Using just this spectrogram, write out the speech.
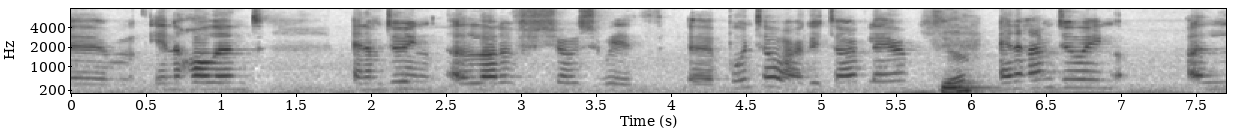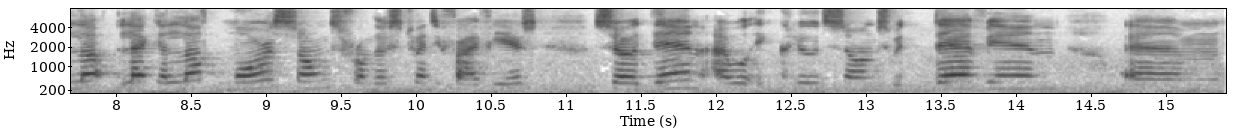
um, in Holland, and I'm doing a lot of shows with uh, Punto, our guitar player. Yeah. And I'm doing a lot like a lot more songs from those 25 years. So then i will include songs with devin um,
